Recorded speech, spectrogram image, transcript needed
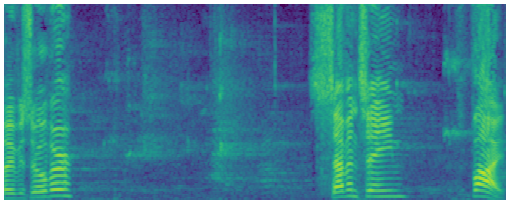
Service over. 17 5.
